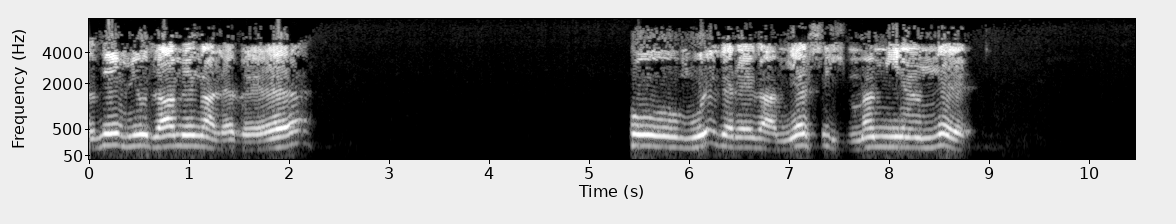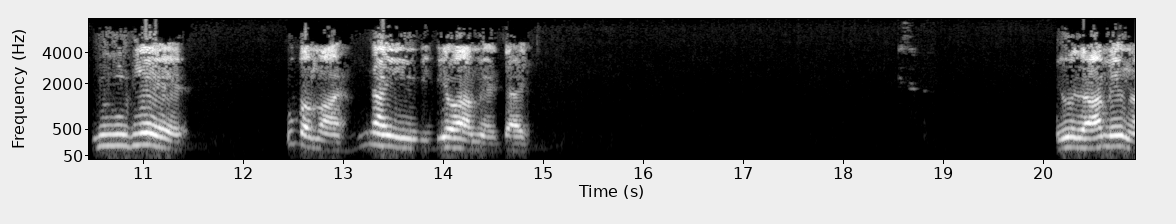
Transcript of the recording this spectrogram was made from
အသိမျိုးသားမင်းကလည်းပဲဟိုမွေးကြတဲ့ကမျက်စိမမြင်နဲ့လူနဲ့ဥပမာနိုင်ပြီးပြောရမယ်တိုင်း ယူသားမင်းက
